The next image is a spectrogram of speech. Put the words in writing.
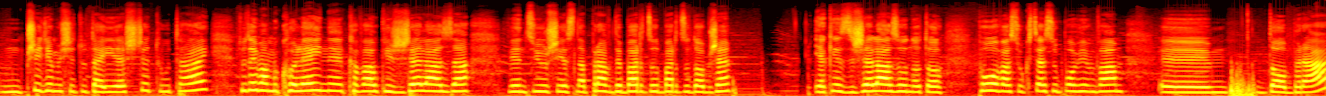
Mm, Przejdziemy się tutaj jeszcze, tutaj. Tutaj mamy kolejne kawałki żelaza, więc już jest naprawdę bardzo, bardzo dobrze. Jak jest żelazo, no to połowa sukcesu, powiem wam. Ym, dobra.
